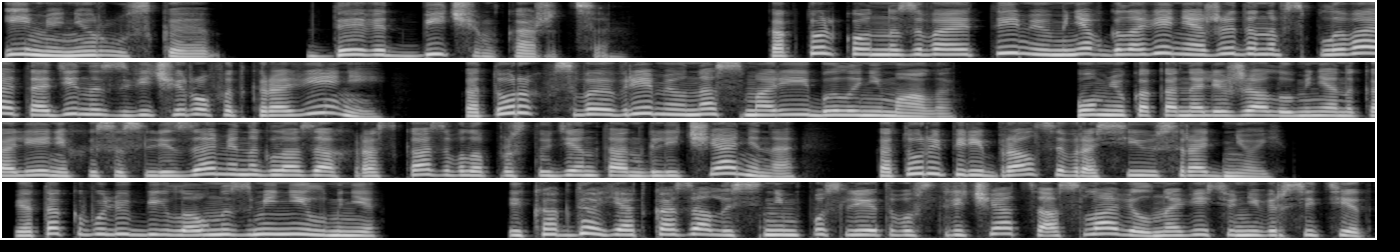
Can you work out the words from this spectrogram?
Имя не русское. Дэвид Бичем, кажется. Как только он называет имя, у меня в голове неожиданно всплывает один из вечеров откровений, которых в свое время у нас с Марией было немало. Помню, как она лежала у меня на коленях и со слезами на глазах рассказывала про студента-англичанина, который перебрался в Россию с роднёй. Я так его любила, он изменил мне. И когда я отказалась с ним после этого встречаться, ославил на весь университет.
